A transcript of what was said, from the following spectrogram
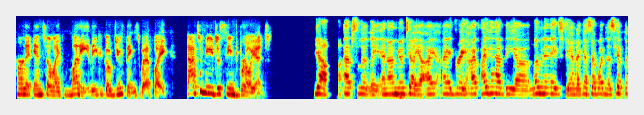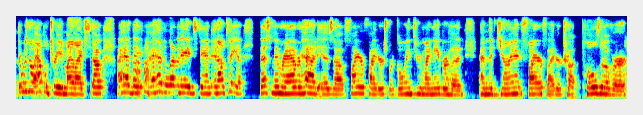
turn it into like money that you could go do things with. Like that to me just seemed brilliant. Yeah, absolutely. And I'm going to tell you, I, I agree. I, I had the uh, lemonade stand. I guess I wasn't as hip, but there was no apple tree in my life. So I had the I had the lemonade stand. And I'll tell you, best memory I ever had is uh, firefighters were going through my neighborhood and the giant firefighter truck pulls over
